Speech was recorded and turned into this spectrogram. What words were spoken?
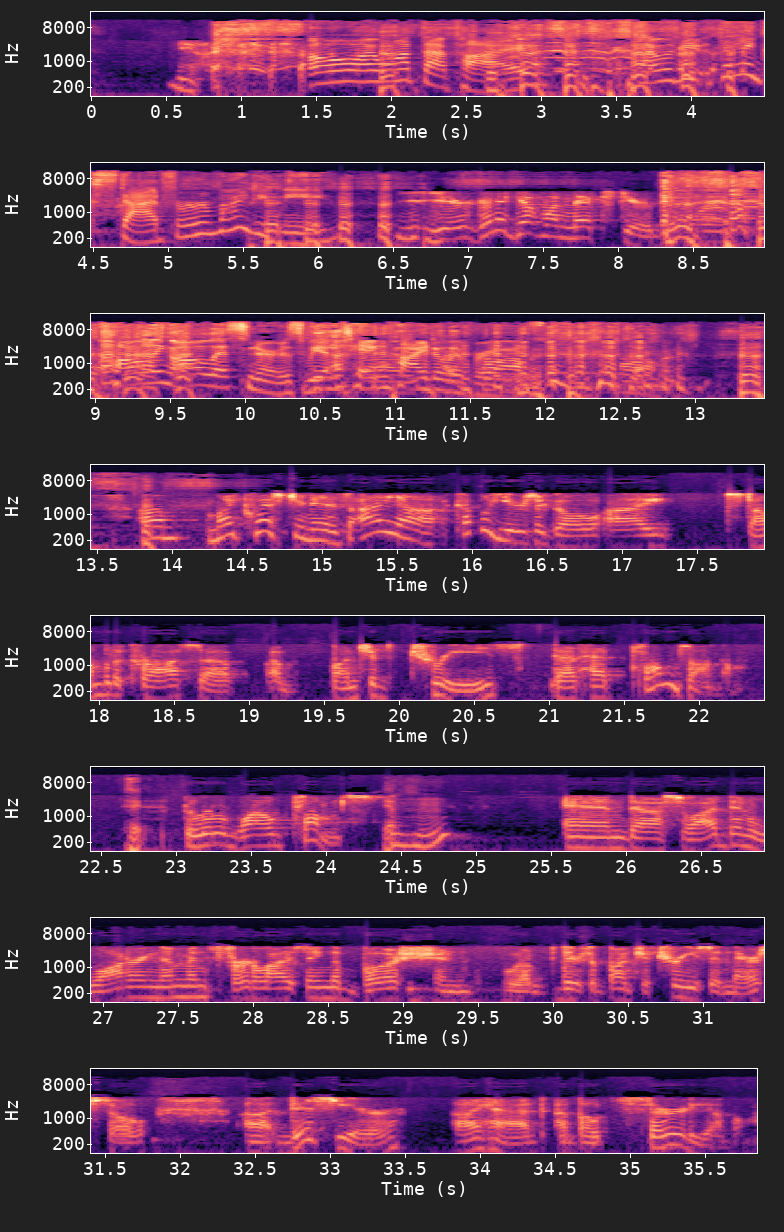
Oh, I want that pie. that would be. Thanks, Dad, for reminding me. You're going to get one next year. Calling all listeners, we take pie delivery. Promise, promise. um, my question is, I uh, a couple years ago, I stumbled across a, a bunch of trees that had plums on them, Hey, the little wild plums. Yep. And uh, so I've been watering them and fertilizing the bush, and well, there's a bunch of trees in there. So uh, this year I had about 30 of them.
